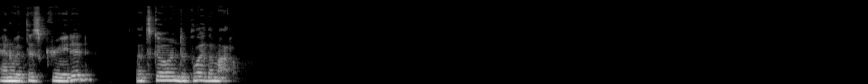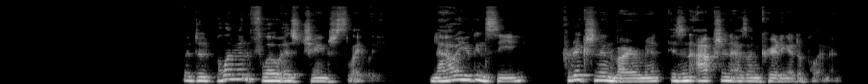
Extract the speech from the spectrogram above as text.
And with this created, let's go and deploy the model. The deployment flow has changed slightly. Now you can see prediction environment is an option as I'm creating a deployment.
